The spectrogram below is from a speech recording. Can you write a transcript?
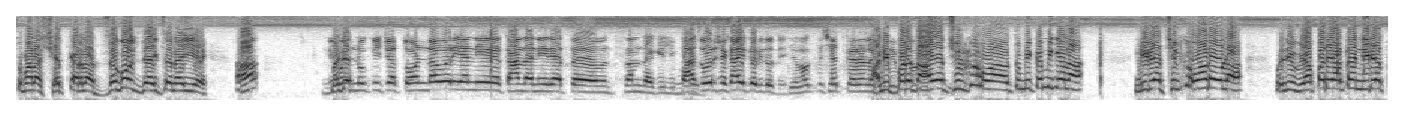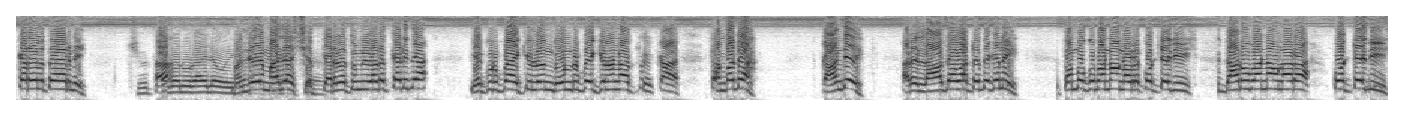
तुम्हाला शेतकऱ्याला जगोच द्यायचं नाहीये. हा? म्हणजे निवडणुकीच्या तोंडावर यांनी कांदा निर्यात समजा केली. पाच वर्ष काय करीत होते? ते फक्त शेतकऱ्याला आणि परत आयात शुल्क तुम्ही कमी केला. निर्यात शुल्क वाढवला. म्हणजे व्यापारी आता निर्यात करायला तयार नाही. राहिलं. म्हणजे माझ्या शेतकऱ्याला तुम्ही वेळात काढी द्या. एक रुपया किलो आणि दोन रुपये किलो ना का- टमाटा कांदे अरे लाजा वाटत का नाही? तंबाखू बनवणारा कोट्याधीश दारू बनवणारा कोट्याधीश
